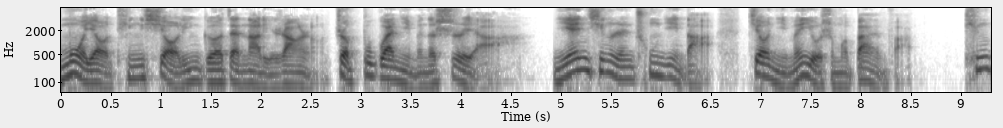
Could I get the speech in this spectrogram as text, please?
莫要听孝林哥在那里嚷嚷，这不关你们的事呀！年轻人冲劲大，叫你们有什么办法？听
